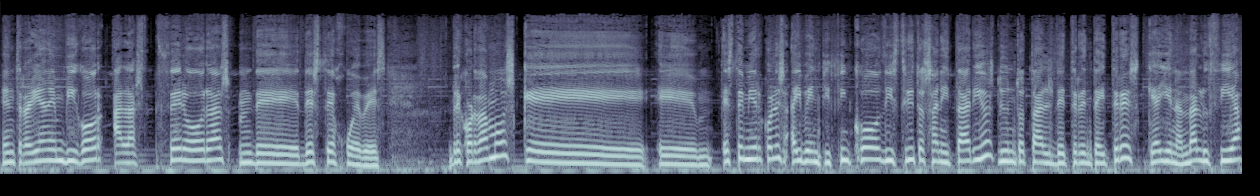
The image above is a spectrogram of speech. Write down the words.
entrarían en vigor a las cero horas de, este jueves. Recordamos que eh, este miércoles hay 25 distritos sanitarios de un total de 33 que hay en Andalucía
